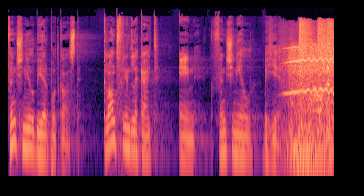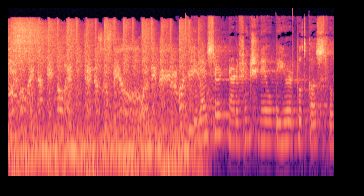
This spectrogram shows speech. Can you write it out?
Funksioneel beheer podcast. Klantvriendelikheid en funksioneel beheer. Je luistert naar de Functioneel Beheer podcast van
